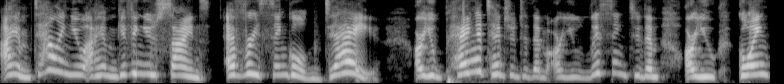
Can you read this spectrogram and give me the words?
I am telling you, I am giving you signs every single day. Are you paying attention to them? Are you listening to them? Are you going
